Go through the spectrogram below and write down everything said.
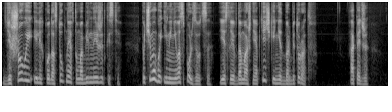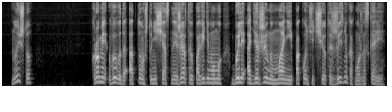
Дешевые и легко доступные автомобильные жидкости. Почему бы ими не воспользоваться, если в домашней аптечке нет барбитуратов? Опять же, ну и что? Кроме вывода о том, что несчастные жертвы, по-видимому, были одержимы манией покончить счеты с жизнью как можно скорее.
